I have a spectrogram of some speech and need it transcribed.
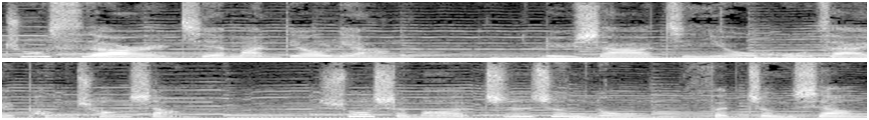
朱四儿结满雕梁， 绿纱今又糊在蓬窗上。说什么脂正浓，粉正香，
